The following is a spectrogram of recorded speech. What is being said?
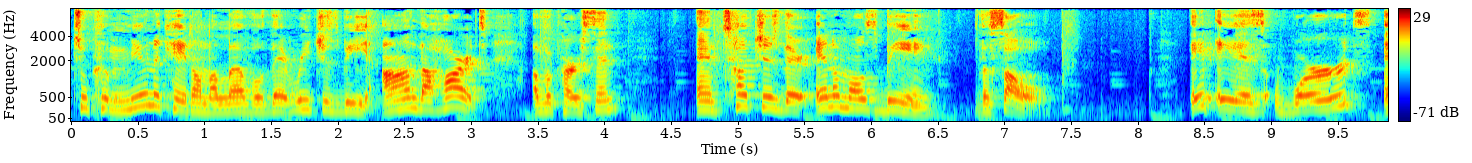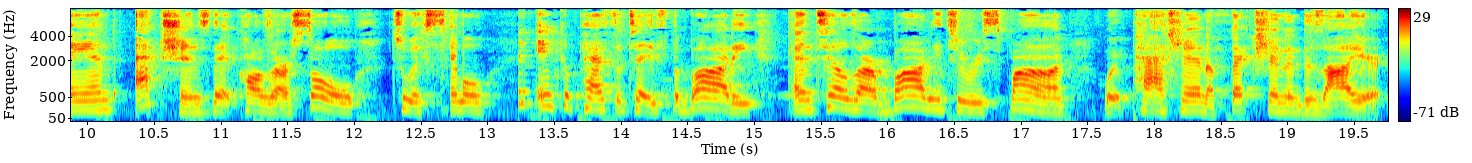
to communicate on a level that reaches beyond the heart of a person and touches their innermost being, the soul. It is words and actions that cause our soul to expel and incapacitates the body and tells our body to respond with passion, affection, and desire.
